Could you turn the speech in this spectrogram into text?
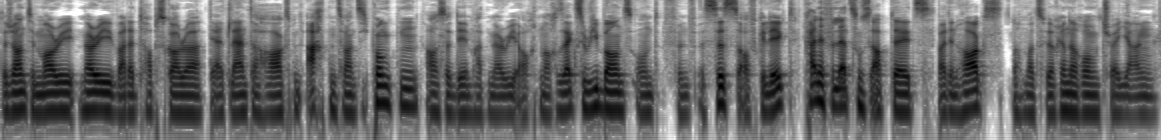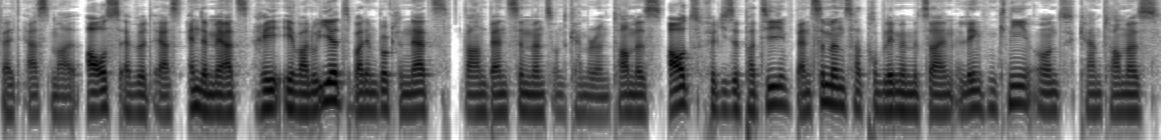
DeJounte Murray, Murray war der Topscorer der Atlanta Hawks mit 28 Punkten. Außerdem hat Murray auch noch 6 Rebounds und 5 Assists aufgelegt. Keine Verletzungsupdates bei den Hawks. Nochmal zur Erinnerung, Trey Young fällt erstmal aus. Er wird erst Ende März re-evaluiert. Bei den Brooklyn Nets waren Ben Simmons und Cameron Thomas out für diese Partie. Ben Simmons hat Probleme mit seinem linken Knie und und Cam Thomas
